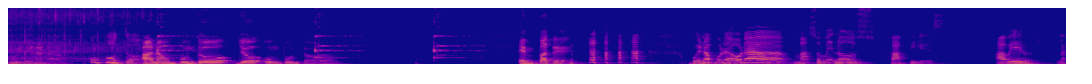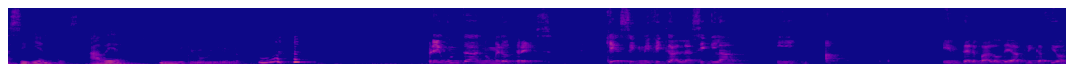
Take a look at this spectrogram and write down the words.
Muy bien, Ana. Un punto. Ana, un punto. Yo, un punto. Empate. Bueno, por ahora más o menos fáciles. A ver las siguientes. A ver. Tengo miedo. Pregunta número 3. ¿Qué significa la sigla IA? Intervalo de aplicación,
